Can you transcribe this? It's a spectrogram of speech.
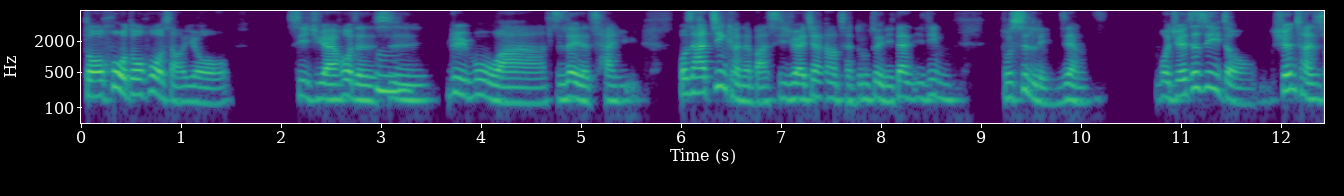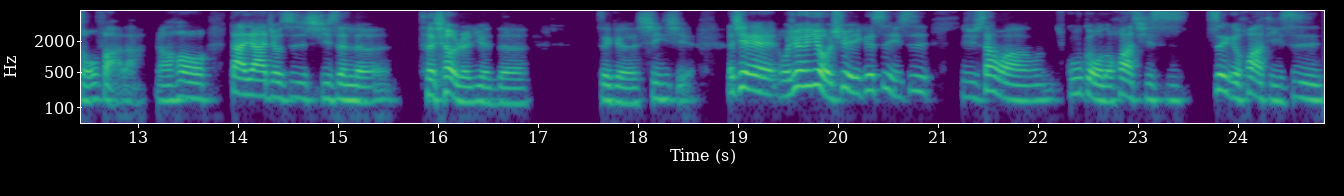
都或多或少有 CGI 或者是绿幕啊之类的参与，嗯、或者他尽可能把 CGI 降到程度最低，但一定不是零这样子。我觉得这是一种宣传手法啦，然后大家就是牺牲了 特效人员的这个心血，而且我觉得很有趣的一个事情是，你上网 Google 的话，其实这个话题是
